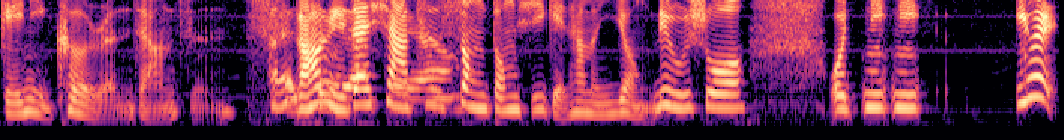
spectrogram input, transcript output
给你客人这样子。哎然后你再下次送东西给他们用，例如说，我你你，因为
